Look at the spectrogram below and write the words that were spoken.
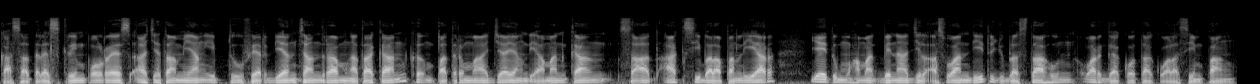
Kasat Reskrim Polres Aceh Tamiang Ibtu Ferdian Chandra mengatakan keempat remaja yang diamankan saat aksi balapan liar yaitu Muhammad Benajil Aswandi 17 tahun, warga kota Kuala Simpang.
